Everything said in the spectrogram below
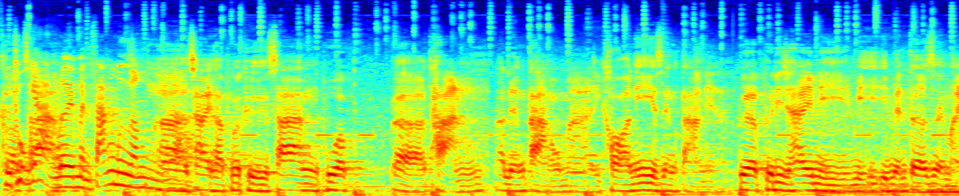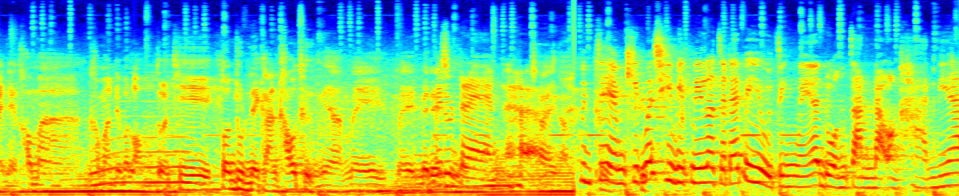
คือทุกอย่างเลยเหมือนสร้างเมืองอย่างเงี้ยอ่าเหรอใช่ครับก็คือสร้างพวกเอ่อ ฐานอะไรต่างๆออกมาคอนี่ต่างๆเนี่ยเพื่อเพื่อที่จะให้มีมีอินเวนเตอร์ใหม่ๆเนี่ยเข้ามาเข้ามา develop โดยที่ต้นทุนในการเข้าถึงเนี่ยไม่ไม่ไม่ได้ไม่รุนแรงนะคะใช่ครับคุณเจมส์คิดว่าชีวิตนี้เราจะได้ไปอยู่จริงไหมอะดวงจันทร์ดาวอังคารเนี่ย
